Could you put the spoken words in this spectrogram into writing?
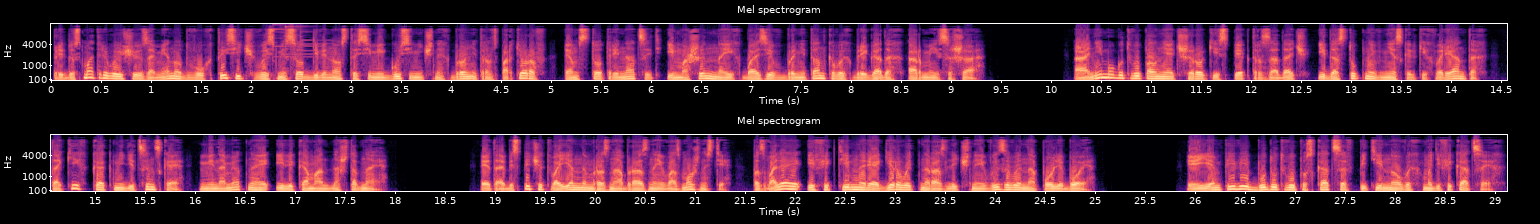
предусматривающую замену 2897 гусеничных бронетранспортеров М113 и машин на их базе в бронетанковых бригадах армии США. Они могут выполнять широкий спектр задач и доступны в нескольких вариантах, таких как медицинская, минометная или командно-штабная. Это обеспечит военным разнообразные возможности, позволяя эффективно реагировать на различные вызовы на поле боя. AMPV будут выпускаться в пяти новых модификациях.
